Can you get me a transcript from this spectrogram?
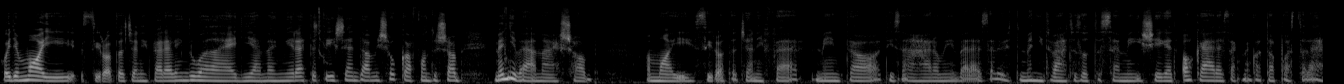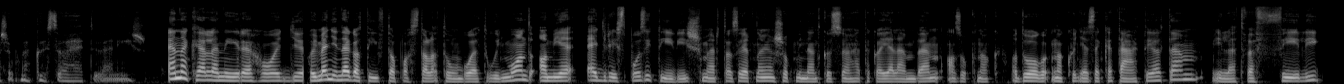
hogy a mai Szirota Jennifer elindulna egy ilyen megmérettetésen, de ami sokkal fontosabb, mennyivel másabb a mai Szirota Jennifer, mint a 13 évvel ezelőtt? Mennyit változott a személyiséged, akár ezeknek a tapasztalásoknak köszönhetően is? Ennek ellenére, hogy, hogy mennyi negatív tapasztalatom volt, úgymond, ami egyrészt pozitív is, mert azért nagyon sok mindent köszönhetek a jelenben azoknak a dolgoknak, hogy ezeket átéltem, illetve félig,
